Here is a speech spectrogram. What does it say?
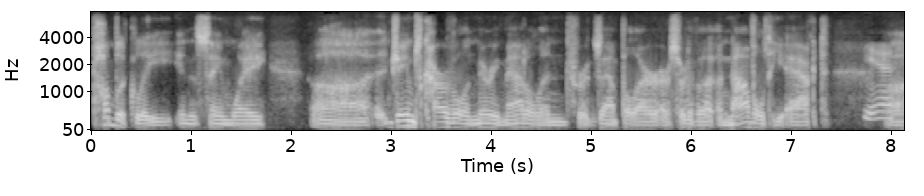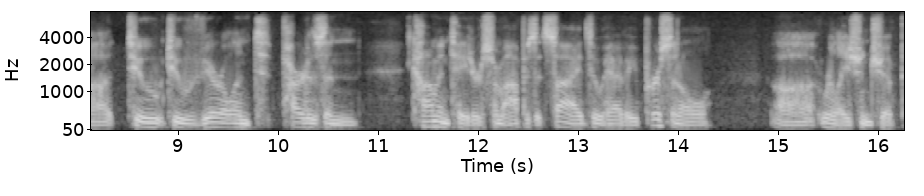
publicly in the same way. Uh, James Carville and Mary Matalin, for example, are, are sort of a, a novelty act. Yeah. Uh, two two virulent partisan commentators from opposite sides who have a personal uh, relationship.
